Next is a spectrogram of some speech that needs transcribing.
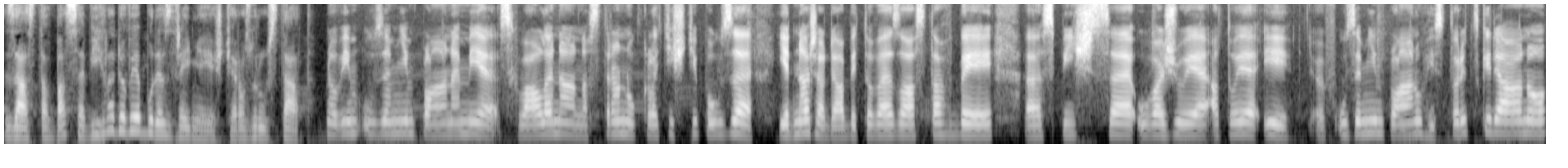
Zástavba se výhledově bude zřejmě ještě rozrůstat. Novým územním plánem je schválena na stranu k letišti pouze jedna řada bytové zástavby, eh, spíš se uvažuje, a to je i v územním plánu historicky dáno,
